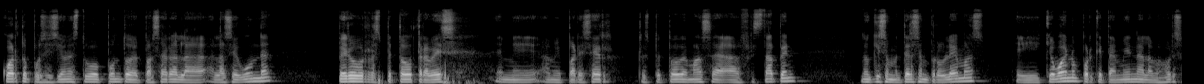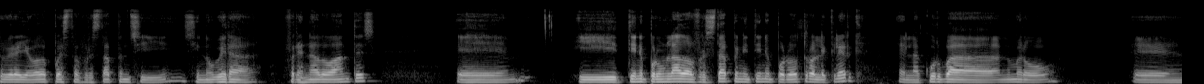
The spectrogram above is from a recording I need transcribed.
cuarta posición estuvo a punto de pasar a la, a la segunda, pero respetó otra vez, a mi, parecer, respetó de más a, Verstappen, no quiso meterse en problemas, y qué bueno, porque también a lo mejor se hubiera llevado puesto a Verstappen si, si no hubiera frenado antes. Eh, y tiene por un lado a Verstappen y tiene por otro a Leclerc en la curva número, eh,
